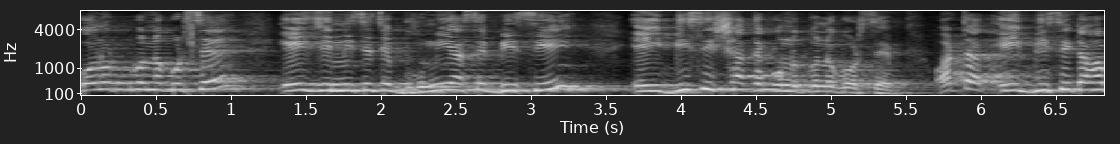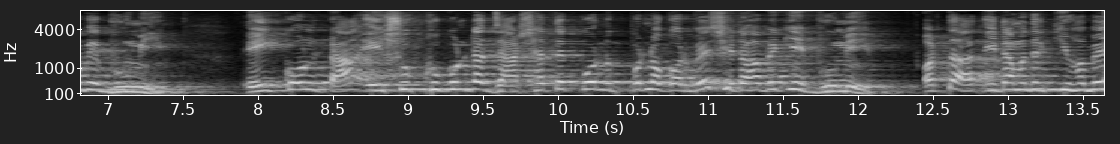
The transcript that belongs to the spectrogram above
কোন উৎপন্ন করছে? এই যে নিচে যে ভূমি আছে বিসি এই বিসির সাথে কোন উৎপন্ন করছে। অর্থাৎ এই বিসিটা হবে ভূমি। এই কোনটা এই সূক্ষ্ম কোণটা যার সাথে কোন উৎপন্ন করবে, সেটা হবে কি? ভূমি। অর্থাৎ এটা আমাদের কি হবে?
